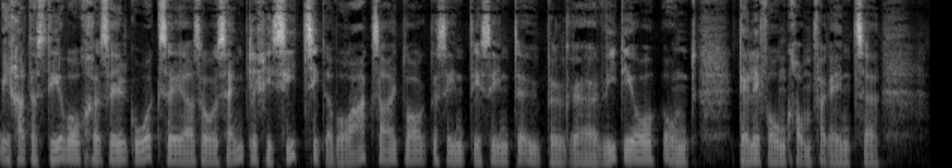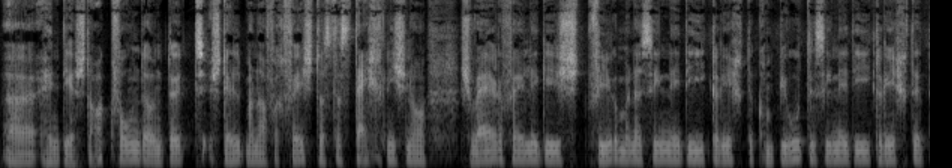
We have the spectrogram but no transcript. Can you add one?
ich habe das diese Woche sehr gut gesehen. Also, sämtliche Sitzungen, die angesagt worden sind, die sind über äh, Video- und Telefonkonferenzen äh, haben die stattgefunden und dort stellt man einfach fest, dass das technisch noch schwerfällig ist. Die Firmen sind nicht eingerichtet, Computer sind nicht eingerichtet.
